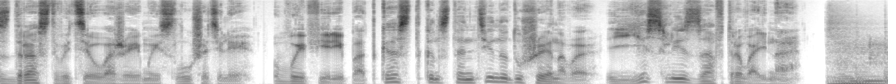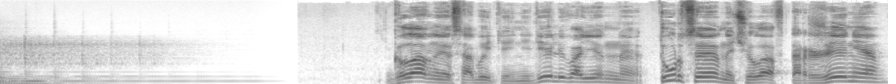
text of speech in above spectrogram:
Здравствуйте, уважаемые слушатели! В эфире подкаст Константина Душенова «Если завтра война». Главное событие недели военное. Турция начала вторжение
